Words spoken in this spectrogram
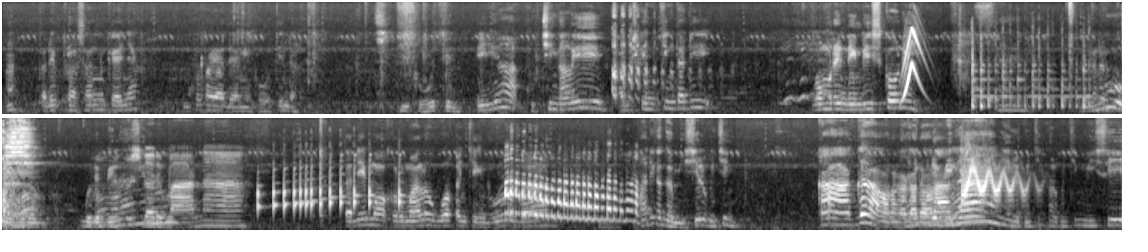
Hah? Tadi perasaan kayaknya gue kayak ada yang ngikutin dah. Ngikutin. Iya, Kucing kali. habis kencing tadi. Gue merinding disco nih. Aduh, gua udah bilang dari mana? Tadi mau ke rumah lu, gue kencing dulu bang. Tadi kagak misi lu kencing. Kagak, orang kagak ada gua udah orangnya. bilang, ini kencing kalau kencing misi.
